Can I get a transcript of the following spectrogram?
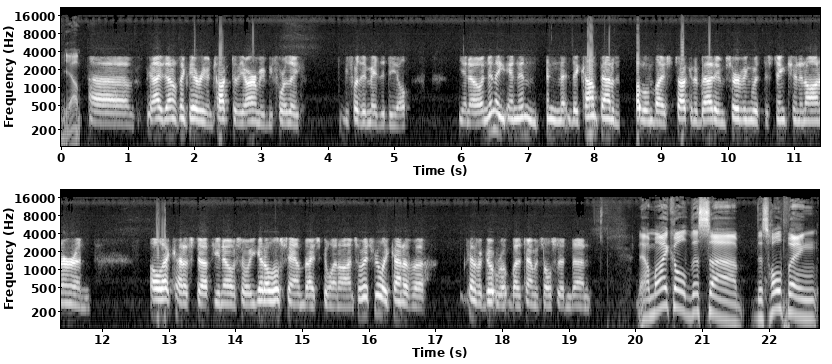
Yeah. Uh, I I don't think they ever even talked to the army before they before they made the deal. You know, and then they and then and they compounded the problem by talking about him serving with distinction and honor and all that kind of stuff. You know, so you got all those sound bites going on. So it's really kind of a kind of a goat rope by the time it's all said and done. Now, Michael, this uh, this whole thing.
